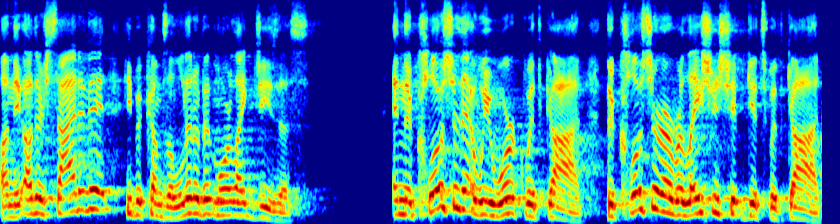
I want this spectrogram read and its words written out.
On the other side of it, he becomes a little bit more like Jesus. And the closer that we work with God, the closer our relationship gets with God,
